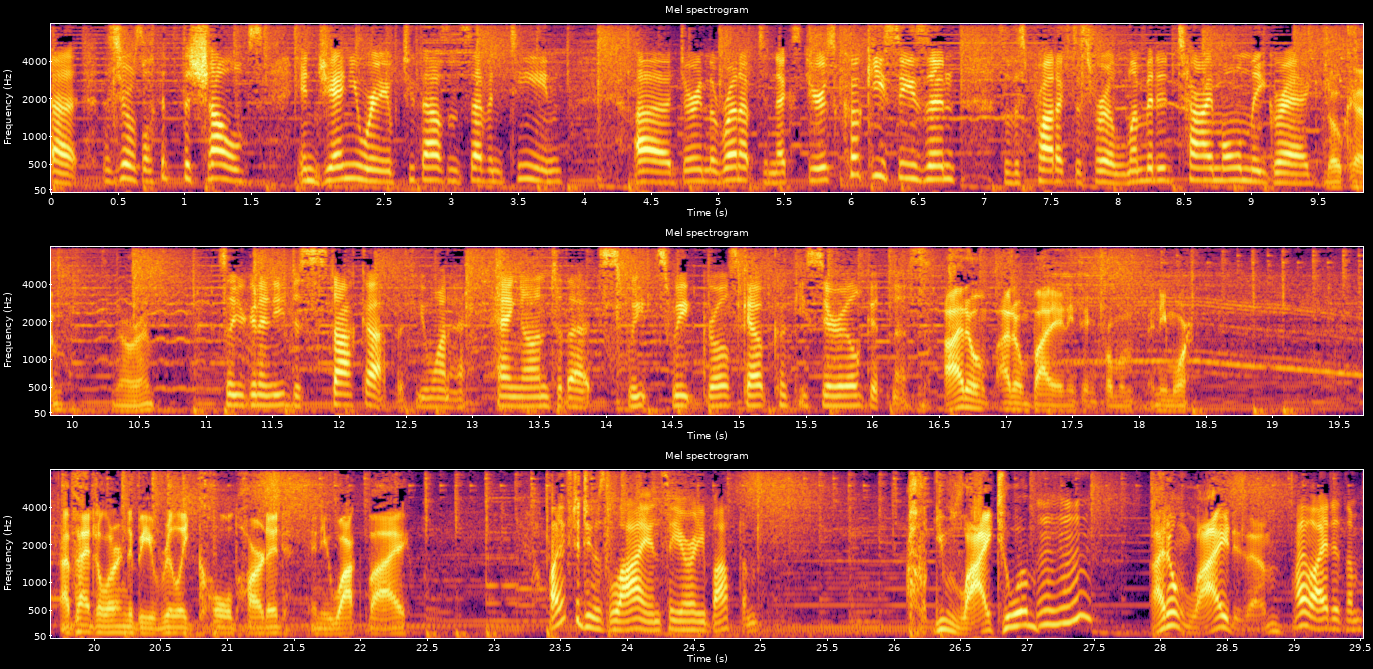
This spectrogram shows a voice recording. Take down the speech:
uh, the cereals will hit the shelves in January of 2017 uh, during the run up to next year's cookie season. So this product is for a limited time only, Greg. Okay. All right. So you're going to need to stock up if you want to hang on to that sweet, sweet Girl Scout cookie cereal goodness. I don't. I don't buy anything from them anymore. I've had to learn to be really cold-hearted, and you walk by. All you have to do is lie and say you already bought them. You lie to them? Mm-hmm. I don't lie to them. I lie to them.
